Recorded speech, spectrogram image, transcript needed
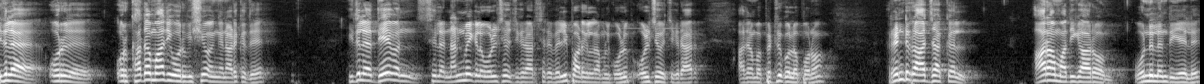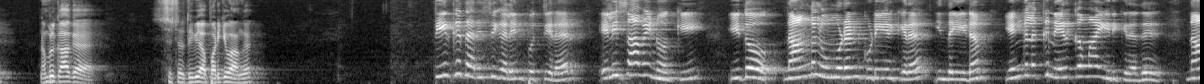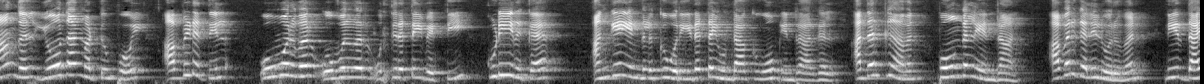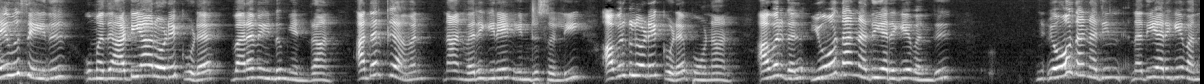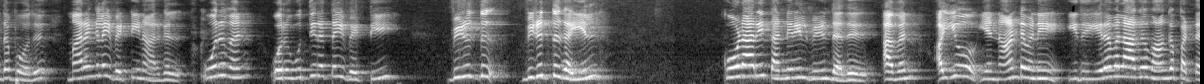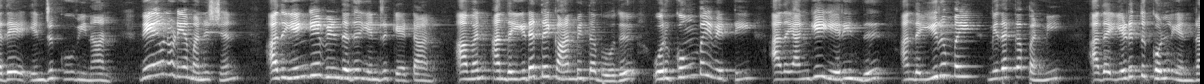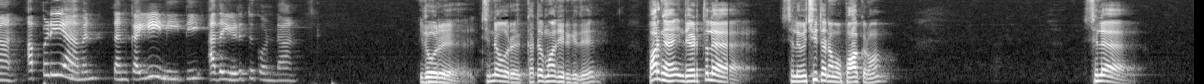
இதில் ஒரு ஒரு கதை மாதிரி ஒரு விஷயம் இங்கே நடக்குது. இதில் தேவன் சில நன்மைகளை ஒழிச்சு வச்சுக்கிறார் சில வெளிப்பாடுகளை நம்மளுக்கு ஒழி ஒழிச்சு வச்சுக்கிறார். அதை நம்ம பெற்றுக்கொள்ள போகிறோம் ரெண்டு ராஜாக்கள் ஆறாம் அதிகாரம் ஒன்றுலேருந்து ஏழு. நம்மளுக்காக சிஸ்டர் திவ்யா படிக்குவாங்க. தீர்க்கதரிசிகளின் புத்திரர் எலிசாவை நோக்கி இதோ நாங்கள் உம்முடன் குடியிருக்கிற இந்த இடம் எங்களுக்கு நெருக்கமாய் இருக்கிறது நாங்கள் யோர்தான் மட்டும் போய் அவ்விடத்தில் ஒவ்வொருவர் ஒவ்வொருவர் உத்திரத்தை வெட்டி குடியிருக்க அங்கே எங்களுக்கு ஒரு இடத்தை உண்டாக்குவோம் என்றார்கள். அதற்கு அவன் போங்கள் என்றான். அவர்களில் ஒருவன் நீர் தயவு செய்து உமது அடியாரோடே கூட வர வேண்டும் என்றான். அதற்கு அவன் நான் வருகிறேன் என்று சொல்லி அவர்களோட கூட போனான். அவர்கள் யோர்தான் நதி அருகே வந்து யோர்தான் நதி நதி அருகே வந்தபோது மரங்களை வெட்டினார்கள். ஒருவன் ஒரு உத்திரத்தை வெட்டி விழுத்து விழுத்துகையில் கோடாரி தண்ணீரில் விழுந்தது. அவன் ஐயோ என் ஆண்டவனே இது இரவலாக வாங்கப்பட்டதே என்று கூவினான். தேவனுடைய மனுஷன் அது எங்கே விழுந்தது? என்று கேட்டான். அவன் அந்த இடத்தை காண்பித்தபோது ஒரு கொம்பை வெட்டி அதை அங்கே எரிந்து அந்த இரும்பை மிதக்க பண்ணி அதை எடுத்துக்கொள் என்றான். அப்படியே அவன் தன் கையை நீட்டி அதை எடுத்துக்கொண்டான். இது ஒரு சின்ன ஒரு கதை மாதிரி இருக்குது. பாருங்க இந்த இடத்துல சில விஷயத்தை நம்ம பார்க்குறோம். சில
